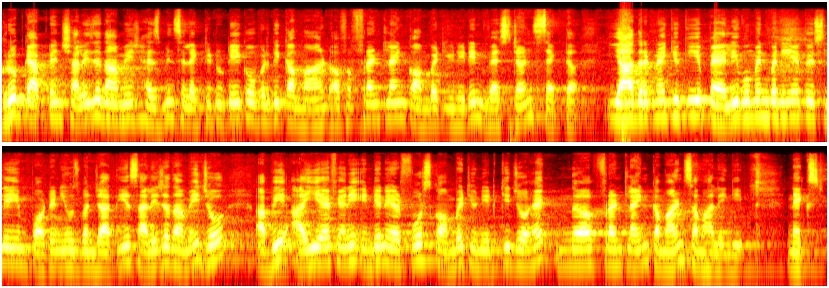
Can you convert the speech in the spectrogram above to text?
Group captain Shaliza Dhami has been selected to take over the command of a frontline combat unit in western sector याद रखना है, क्योंकि ये पहली वुमेन बनी है तो इसलिए इंपॉर्टेंट न्यूज़ बन जाती है शालिजा धामी, जो अभी आईएएफ यानी इंडियन एयरफोर्स कॉम्बैट यूनिट की जो है फ्रंटलाइन कमांड संभालेंगी। नेक्स्ट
